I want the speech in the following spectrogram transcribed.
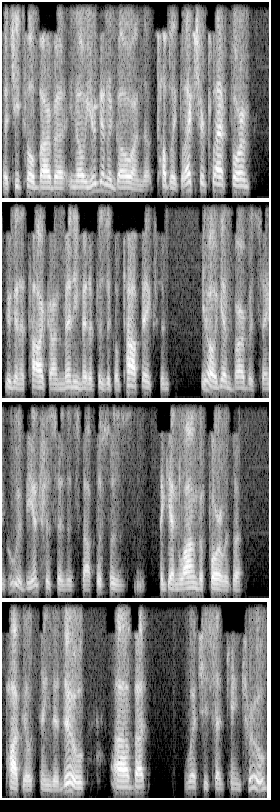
But she told Barbara, you know, you're going to go on the public lecture platform. You're going to talk on many metaphysical topics. And, you know, again, Barbara's saying, who would be interested in this stuff? This was, again, long before it was a popular thing to do. Uh, but what she said came true,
